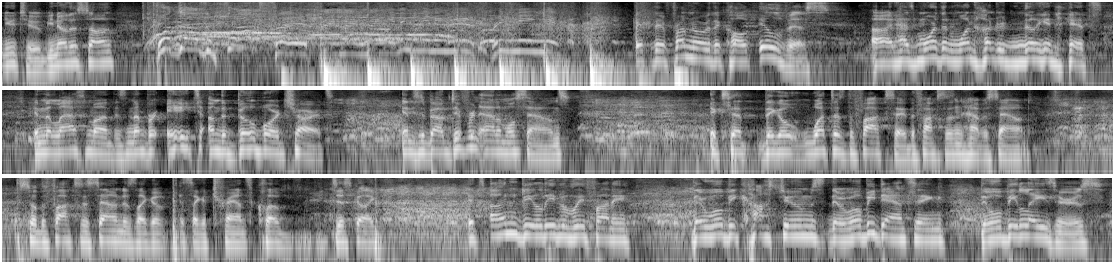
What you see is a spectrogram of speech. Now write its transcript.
YouTube. You know this song? What does the fox say? If they're from Norway. They're called Ylvis. Uh, it has more than 100 million hits in the last month. It's number eight on the Billboard chart. And it's about different animal sounds. Except they go, what does the fox say? The fox doesn't have a sound. So the fox's sound is like a, it's like a trance club disco. Like, it's unbelievably funny. There will be costumes, there will be dancing, there will be lasers.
